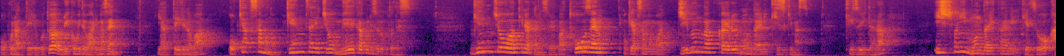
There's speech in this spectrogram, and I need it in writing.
行っていることは売り込みではありません。やっているのはお客様の現在地を明確にすることです。現状を明らかにすれば当然お客様は自分が抱える問題に気づきます。気づいたら一緒に問題解決を考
